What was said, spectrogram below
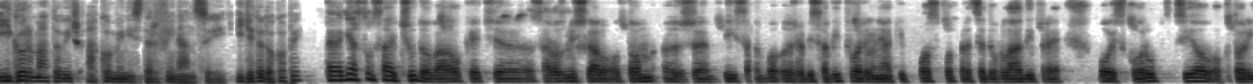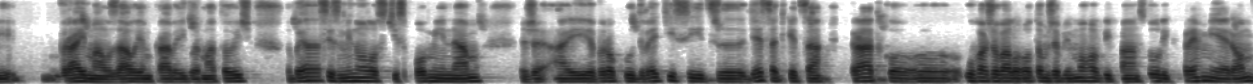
Igor Matovič ako minister financí. Ide to dokopy? Tak ja som sa aj čudoval, keď e, sa rozmýšľalo o tom, že by sa, že by sa vytvoril nejaký post podpredsedu vlády pre boj s korupciou, o ktorý vraj mal záujem práve Igor Matovič, lebo ja si z minulosti spomínam, že aj v roku 2010, keď sa krátko uvažovalo o tom, že by mohol byť pán Sulik premiérom,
